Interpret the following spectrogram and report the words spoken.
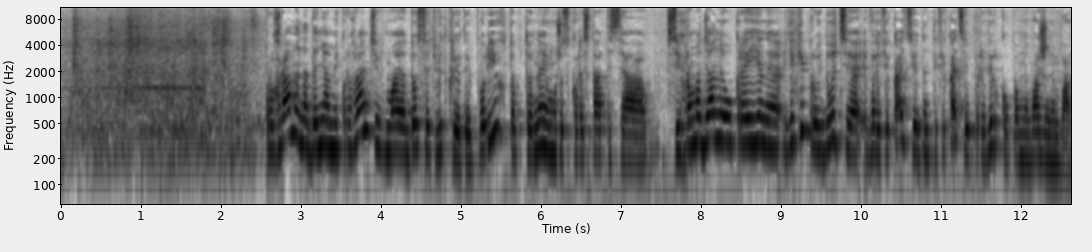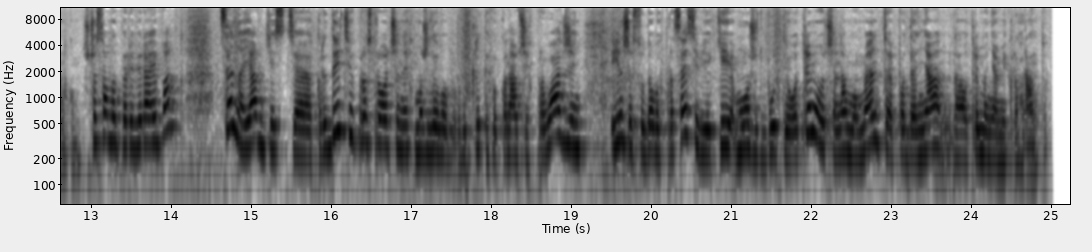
Програма надання мікрогрантів має досить відкритий поріг, тобто нею можуть скористатися всі громадяни України, які пройдуть верифікацію, ідентифікацію і перевірку уповноваженим банком. Що саме перевіряє банк? Це наявність кредитів прострочених, можливо, відкритих виконавчих проваджень і інших судових процесів, які можуть бути у отримувача на момент подання на отримання мікрогранту.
